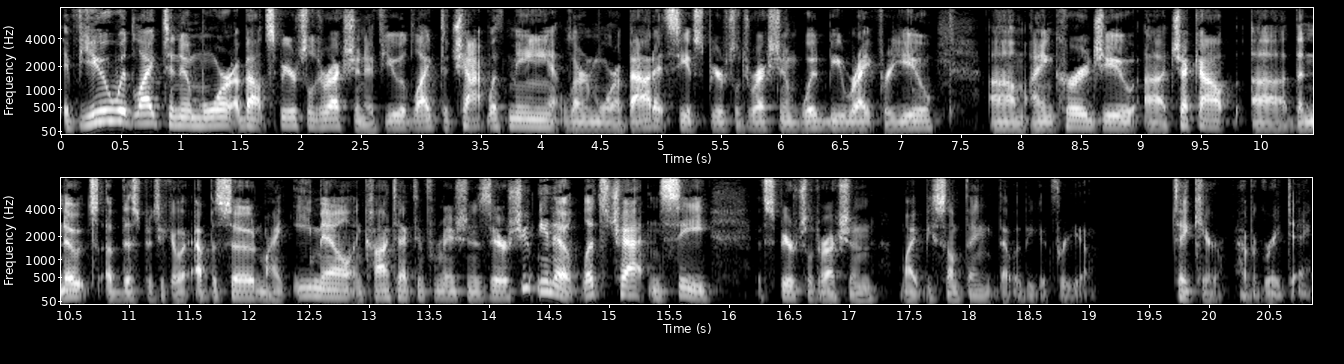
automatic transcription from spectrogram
If you would like to know more about spiritual direction, if you would like to chat with me, learn more about it, see if spiritual direction would be right for you, um, I encourage you uh, check out uh, the notes of this particular episode. My email and contact information is there. Shoot me a note. Let's chat and see if spiritual direction might be something that would be good for you. Take care. Have a great day.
